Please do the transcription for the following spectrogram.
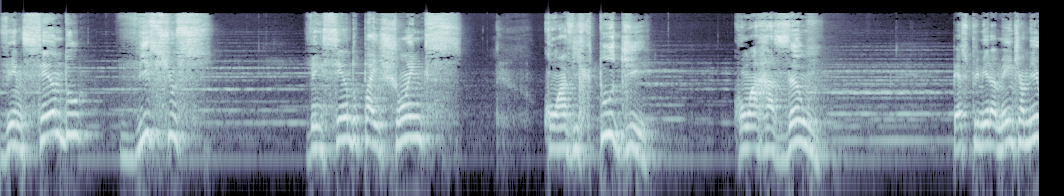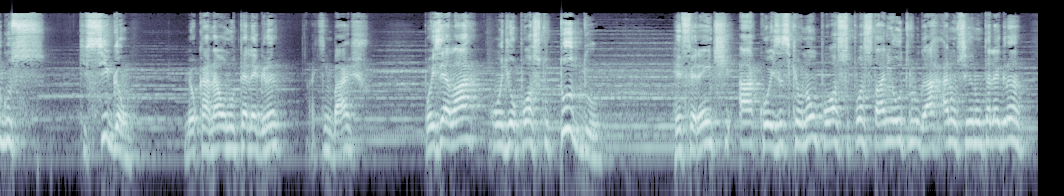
vencendo vícios, vencendo paixões com a virtude, com a razão. Peço primeiramente, amigos, que sigam meu canal no Telegram aqui embaixo, pois é lá onde eu posto tudo referente a coisas que eu não posso postar em outro lugar a não ser no Telegram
